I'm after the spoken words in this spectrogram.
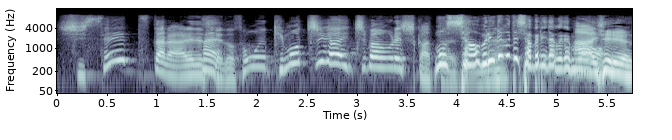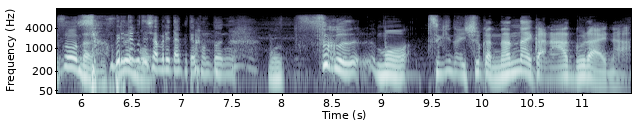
姿勢っつったらあれですけど、そういう気持ちが一番嬉しかったもうですよね喋りたくて喋りたくても。う。あいやいやそうなんです喋りたくて喋りたくて、本当に。もうすぐもう次の1週間なんないかなぐらいな。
